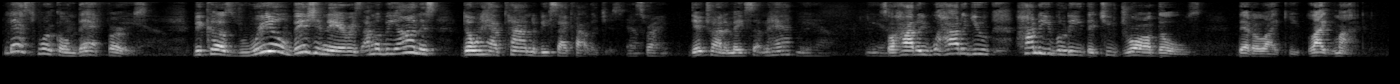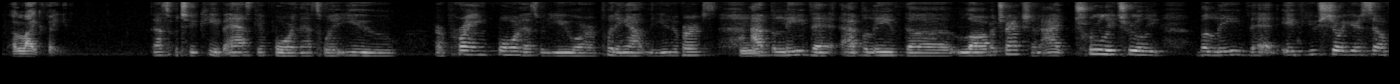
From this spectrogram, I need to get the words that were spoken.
let's work on that first. Because real visionaries, I'm going to be honest, don't have time to be psychologists. That's right. They're trying to make something happen. Yeah. Yeah. So how do you, how do you how do you believe that you draw those that are like you, like minded, or like faith? That's what you keep asking for. That's what you are praying for. That's what you are putting out in the universe. Mm. I believe that. I believe the law of attraction. I truly, truly believe that if you show yourself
